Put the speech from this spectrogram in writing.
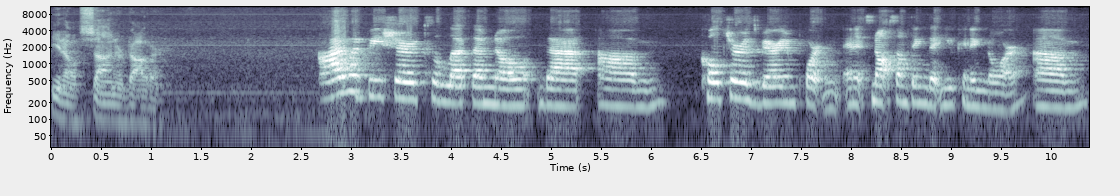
you know, son or daughter? I would be sure to let them know that um, culture is very important and it's not something that you can ignore. Um,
